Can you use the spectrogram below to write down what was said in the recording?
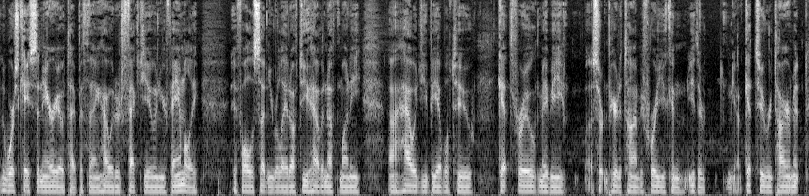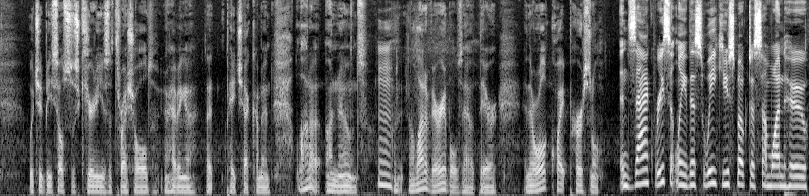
the worst case scenario type of thing. How would it affect you and your family if all of a sudden you were laid off? Do you have enough money? Uh, how would you be able to get through maybe a certain period of time before you can either you know, get to retirement? Which would be Social Security as a threshold, you know, having a that paycheck come in. A lot of unknowns, mm. a lot of variables out there, and they're all quite personal. And Zach, recently this week, you spoke to someone who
